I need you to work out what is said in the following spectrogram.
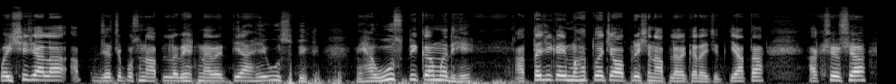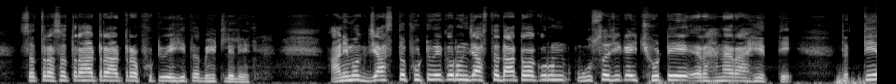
पैसे ज्याला आप ज्याच्यापासून आपल्याला भेटणार आहे ते आहे ऊस पीक. ह्या ऊस पिकामध्ये आत्ता जी काही महत्त्वाचे ऑपरेशन आपल्याला करायचे आहेत की आता अक्षरशः सतरा सतरा अठरा अठरा फुटवे इथं भेटलेले आहेत. आणि मग जास्त फुटवे करून जास्त दाटवा करून ऊस जे काही छोटे राहणार आहेत ते तर ते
